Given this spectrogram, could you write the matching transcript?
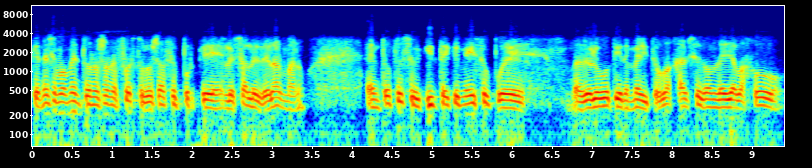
que en ese momento no son esfuerzos, los hace porque le sale del alma, ¿no? Entonces el quite que me hizo, pues desde luego tiene mérito. Bajarse donde ella bajó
